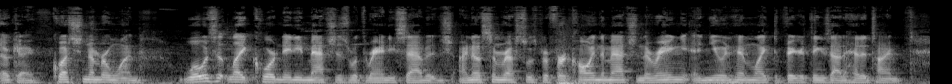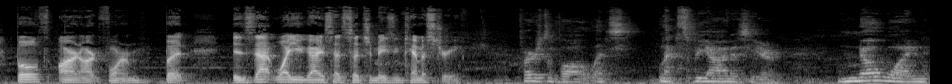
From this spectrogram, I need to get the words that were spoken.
Okay, question number one. What was it like coordinating matches with Randy Savage? I know some wrestlers prefer calling the match in the ring, and you and him like to figure things out ahead of time. Both are an art form, but is that why you guys had such amazing chemistry? First of all, let's let's be honest here. No one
